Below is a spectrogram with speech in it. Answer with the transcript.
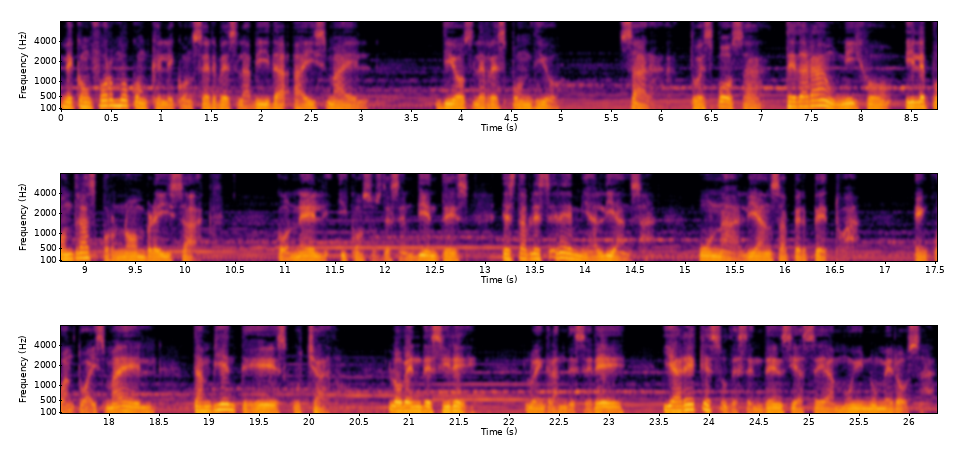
Me conformo con que le conserves la vida a Ismael. Dios le respondió, Sara, tu esposa, te dará un hijo y le pondrás por nombre Isaac. Con él y con sus descendientes estableceré mi alianza, una alianza perpetua. En cuanto a Ismael, también te he escuchado lo bendeciré, lo engrandeceré y haré que su descendencia sea muy numerosa.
